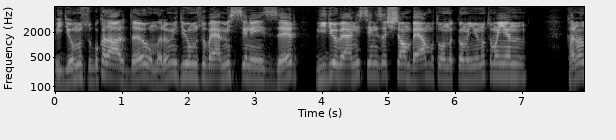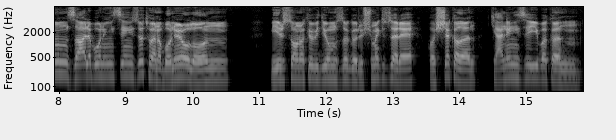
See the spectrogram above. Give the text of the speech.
Videomuz bu kadardı. Umarım videomuzu beğenmişsinizdir. Video beğendiyseniz aşağıdan beğen butonuna tıklamayı unutmayın. Kanalımıza abone değilseniz lütfen abone olun. Bir sonraki videomuzda görüşmek üzere. Hoşçakalın. Kendinize iyi bakın.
